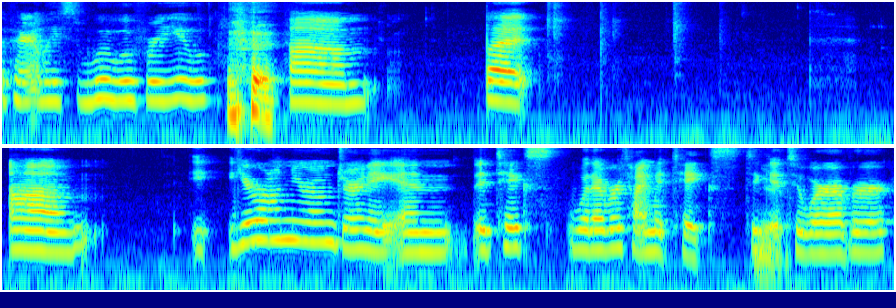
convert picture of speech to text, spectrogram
Apparently, it's woo woo for you. Um, but um, you're on your own journey, and it takes whatever time it takes to Yeah. get to wherever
